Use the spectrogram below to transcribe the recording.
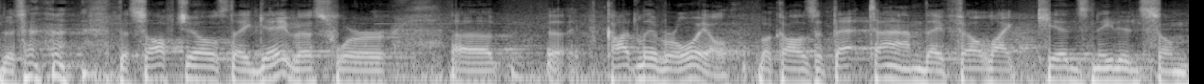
The, the soft gels they gave us were uh, uh, cod liver oil because at that time they felt like kids needed some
